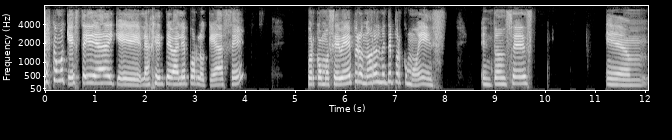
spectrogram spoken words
es como que esta idea de que la gente vale por lo que hace, por cómo se ve, pero no realmente por cómo es. Entonces, em,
